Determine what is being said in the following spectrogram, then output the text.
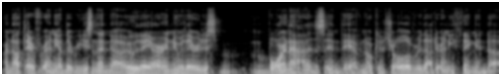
are not there for any other reason than uh, who they are and who they were just born as, and they have no control over that or anything. And uh,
